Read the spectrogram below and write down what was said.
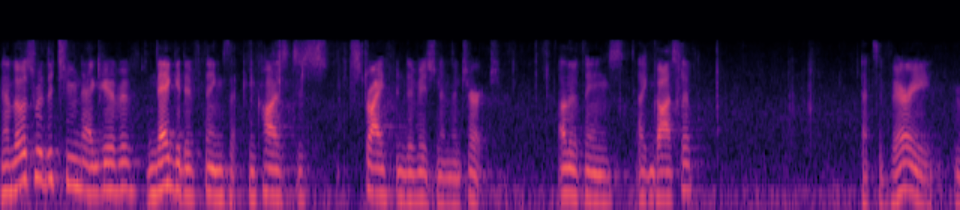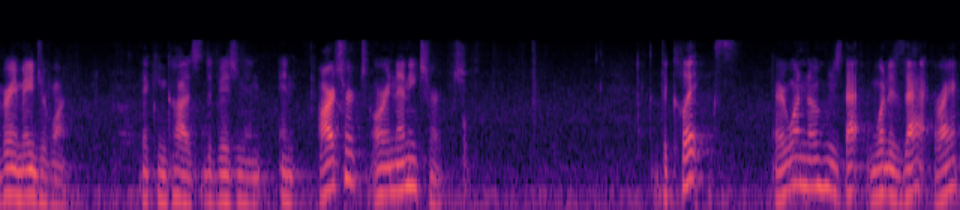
now those were the two negative negative things that can cause dis- strife and division in the church. Other things like gossip, that's a very, very major one that can cause division in, in our church or in any church. The cliques. Everyone know who's that what is that, right?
